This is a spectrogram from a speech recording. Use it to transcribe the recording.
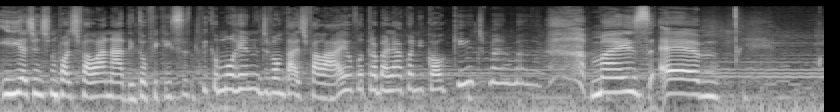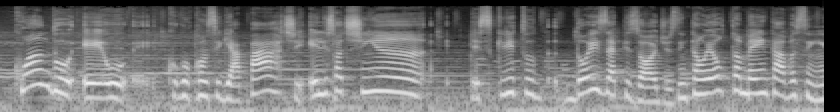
E a gente não pode falar nada, então fica, fica morrendo de vontade de falar, ah, eu vou trabalhar com a Nicole Kidman. Mas é, quando eu consegui a parte, ele só tinha escrito dois episódios. Então eu também tava assim,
